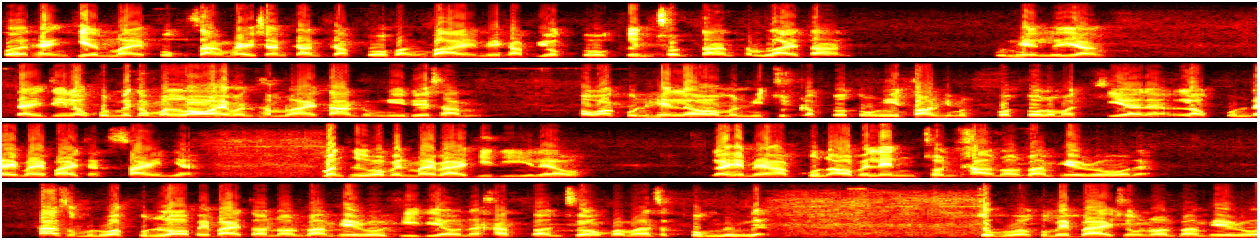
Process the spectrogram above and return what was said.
เปิดแท่งเทียนใหม่ปุ๊บสร้างไพชันการกลับตัวฝั่งบายเห็นไหมครับ ยกตัวขึ้นชนต้านทำลายต้าน คุณเห็นหรือยัง แต่จริงๆแล้วคุณไม่ต้องมารอให้มันทำลายต้านตรงนี้ด้วยซ้เพราะว่าคุณเห็นแล้วว่ามันมีจุดกลับตัวตรงนี้ตอนที่มันกดตัวลงมาเคลียร์เนี่ยแล้วคุณได้ไม้บายจากไส้เนี่ยมันถือว่าเป็นไม้บายที่ดีแล้ว แล้วเห็นไหมครับ คุณเอาไปเล่นชนข่าวนอนฟาร์มเพโรเนี่ย ถ้าสมมติว่าคุณรอไปบายตอนนอนฟาร์มเพโรทีเดียวนะครับ ตอนช่วงประมาณสักทุ่มหนึ่งเนี่ย สมมติว่าคุณไปบายช่วงนอนฟาร์มเพโร่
